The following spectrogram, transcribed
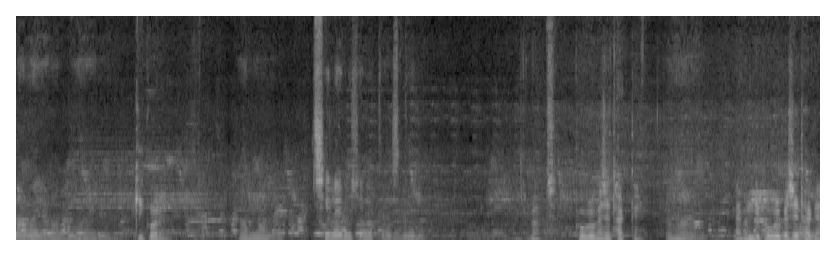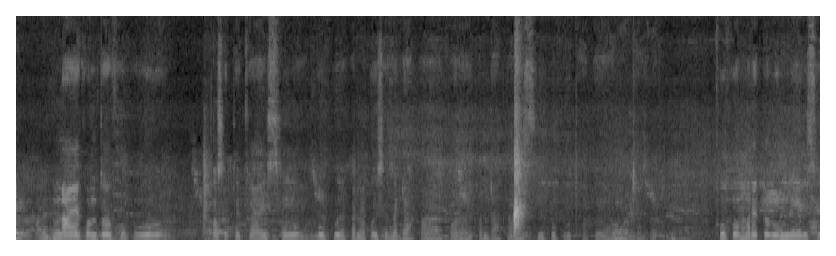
না ভাই আমার বিয়ে হয়নি কি করেন? আমি সেলাই মেশিনে কাজ করি। আচ্ছা ফুপুর কাছে থাকতেন? হ্যাঁ। এখন কি ফুপুর কাছেই থাকেন? না এখন তো ফুপু কাছে থেকে আইসি। ফুপু এখানে কইছে যে ঢাকা এখন ঢাকা আইসি। ফুপু থাকে আমি থাকি। ফুপু আমার একটা রুম নিয়ে গেছি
